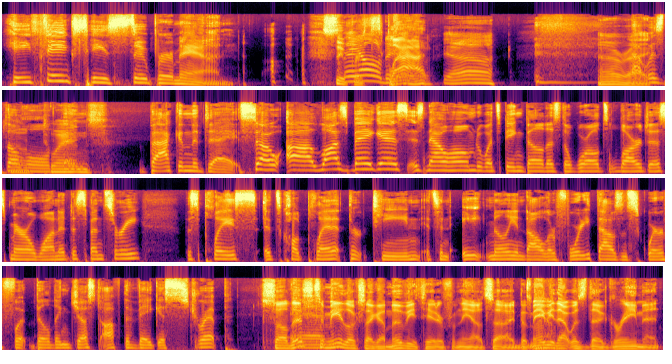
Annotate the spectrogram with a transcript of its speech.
He thinks he's Superman. Super all do. splat. Yeah. All right. That was the Oh, whole twins. thing back in the day. So, uh, Las Vegas is now home to what's being billed as the world's largest marijuana dispensary. This place, it's called Planet 13. It's an $8 million, 40,000 square foot building just off the Vegas Strip. So this to me looks like a movie theater from the outside, but maybe that was the agreement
